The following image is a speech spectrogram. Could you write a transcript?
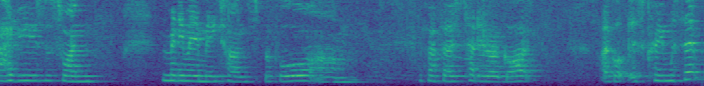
I have used this one many many many times before. Um, with my first tattoo I got, I got this cream with it.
